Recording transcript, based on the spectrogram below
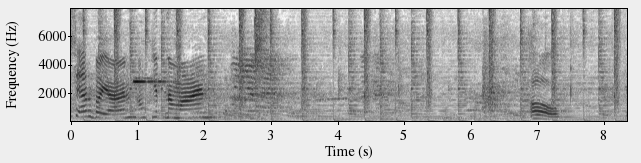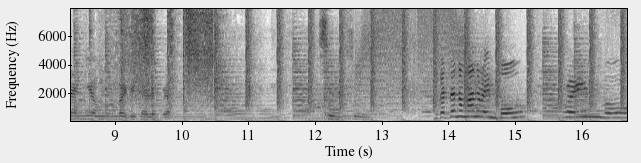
Oh, si Arba yan. Ang cute naman. Oh. Yan yung birthday celebrant. Soon, soon. Ang ganda naman, rainbow. Rainbow.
